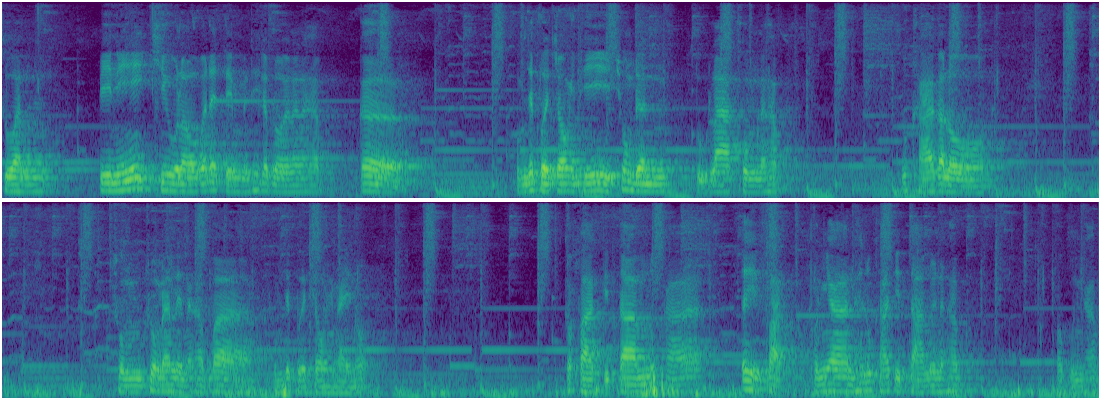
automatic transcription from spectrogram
ส่วนปีนี้คิวเราก็ได้เต็มเป็นที่เรียบร้อยแล้วนะครับ ก็ผมจะเปิดจองอีกทีช่วงเดือนตุลาคมนะครับ ลูกค้าก็รอชมช่วงนั้นเลยนะครับ ว่าผมจะเปิดจองอยังไงเนาะก็ฝากติดตามลูกค้า เอ้ยฝากผลงานให้ลูกค้าติดตามด้วยนะครับ ขอบคุณครับ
